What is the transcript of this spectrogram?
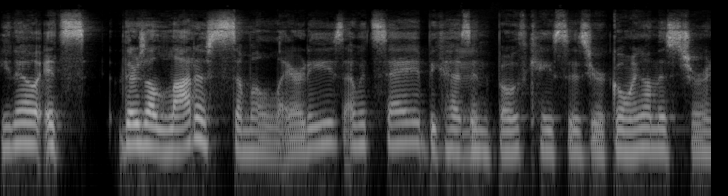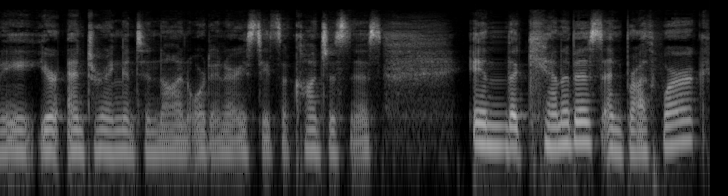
You know, it's there's a lot of similarities, I would say, because in both cases you're going on this journey, you're entering into non-ordinary states of consciousness. In the cannabis and breath work,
